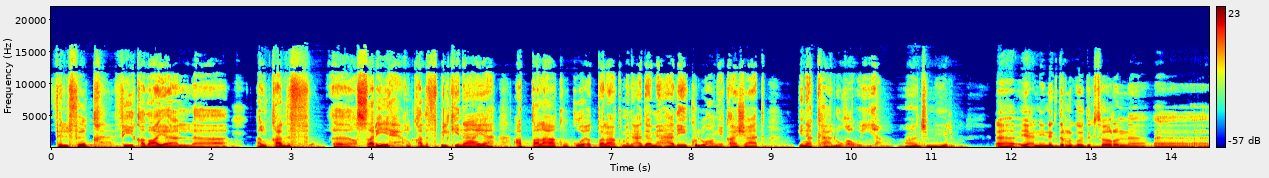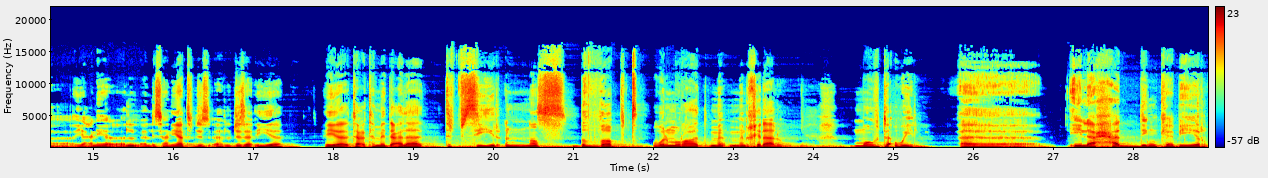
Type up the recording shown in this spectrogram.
في الفقه في قضايا القذف الصريح آه، القذف بالكناية الطلاق وقوع الطلاق من عدمه هذه كلها نقاشات بنكهة لغوية. آه جميل. آه يعني نقدر نقول دكتور أن آه يعني اللسانيات الجزائية هي تعتمد على تفسير النص بالضبط والمراد من خلاله. مو تأويل. آه إلى حد كبير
